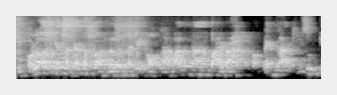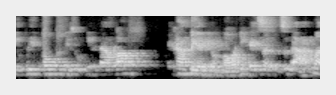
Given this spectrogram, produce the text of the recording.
thì có lợi nhất là các tập đoàn lớn tại vì họ làm ăn uh, bài bản họ đem lại ví dụ như Vinhome ví dụ như Nam Long hay Khang Điền nó có những cái dự, dự án mà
